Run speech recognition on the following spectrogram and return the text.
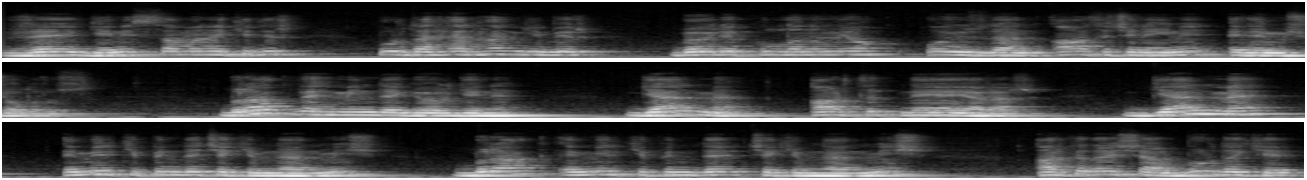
R geniş zaman ekidir. Burada herhangi bir böyle kullanım yok. O yüzden A seçeneğini elemiş oluruz. Bırak vehminde gölgeni. Gelme artık neye yarar? Gelme emir kipinde çekimlenmiş. Bırak emir kipinde çekimlenmiş. Arkadaşlar buradaki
